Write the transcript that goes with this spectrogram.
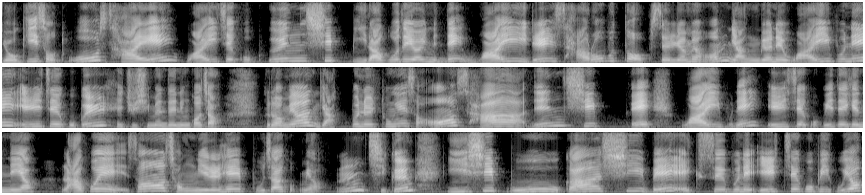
여기서도 4의 y제곱은 10이라고 되어 있는데 y를 4로부터 없애려면 양변에 y분의 1제곱을 해주시면 되는 거죠. 그러면 약분을 통해서 4는 10의 y분의 1제곱이 되겠네요. 라고 해서 정리를 해 보자면 음, 지금 25가 10의 x분의 1제곱이고요.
